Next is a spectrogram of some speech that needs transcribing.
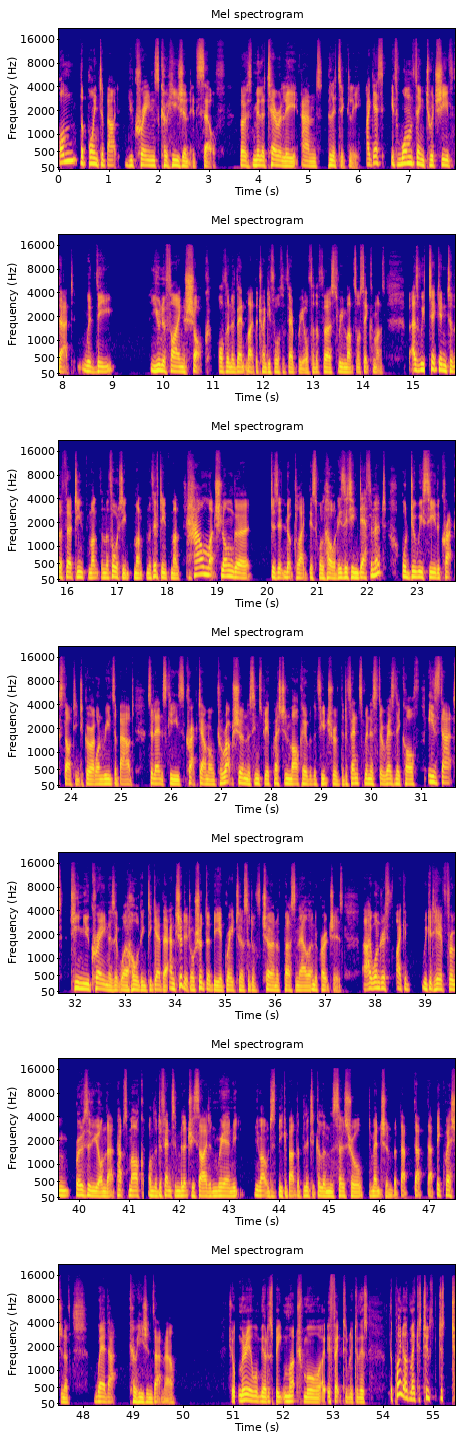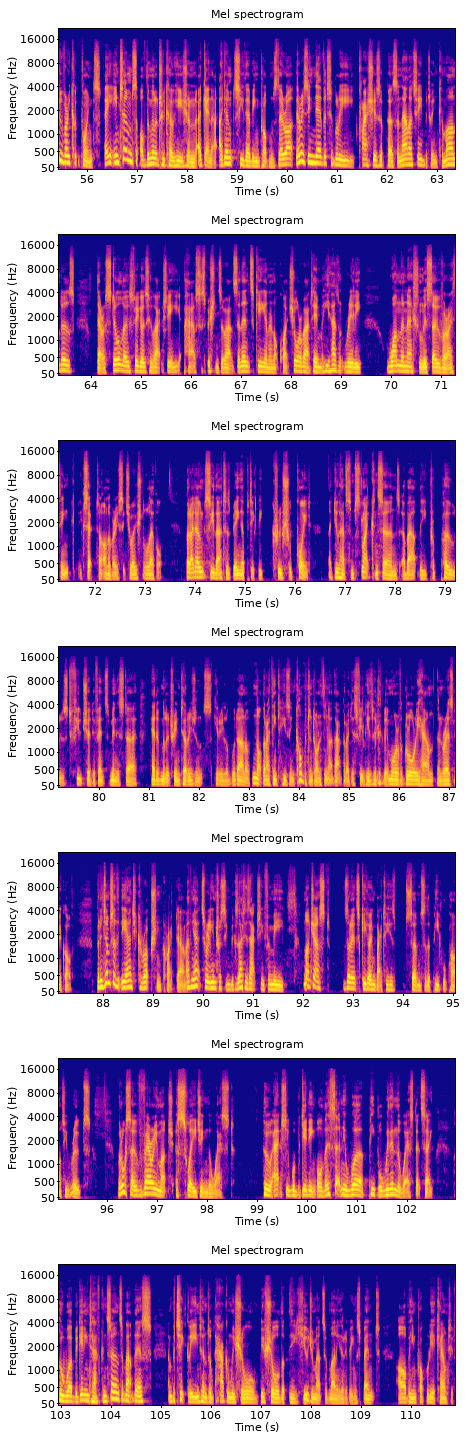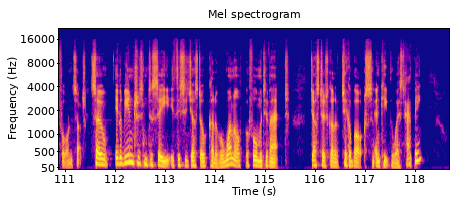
On the point about Ukraine's cohesion itself, both militarily and politically, I guess it's one thing to achieve that with the unifying shock of an event like the 24th of February or for the first three months or six months. But as we tick into the 13th month and the 14th month and the 15th month, how much longer does it look like this will hold? Is it indefinite or do we see the cracks starting to grow? One reads about Zelensky's crackdown on corruption. There seems to be a question mark over the future of the defense minister, Reznikov. Is that Team Ukraine, as it were, holding together? And should it or should there be a greater sort of churn of personnel and approaches? I wonder if I could we could hear from both of you on that. Perhaps Mark on the defence and military side, and Maria, you might want to speak about the political and the social dimension. But that that that big question of where that cohesion's at now. Sure, Maria will be able to speak much more effectively to this. The point I'd make is two, just two very quick points. In terms of the military cohesion, again, I don't see there being problems. There are there is inevitably clashes of personality between commanders. There are still those figures who actually have suspicions about Zelensky and are not quite sure about him. He hasn't really won the nationalists over, I think, except on a very situational level. But I don't see that as being a particularly crucial point. I do have some slight concerns about the proposed future defense minister, head of military intelligence, Kirill Budanov. Not that I think he's incompetent or anything like that, but I just feel he's a little bit more of a glory hound than Reznikov. But in terms of the anti corruption crackdown, I think that's really interesting because that is actually, for me, not just Zelensky going back to his servants of the people party roots, but also very much assuaging the West, who actually were beginning, or there certainly were people within the West, let's say, who were beginning to have concerns about this and particularly in terms of how can we sure, be sure that the huge amounts of money that are being spent are being properly accounted for and such. So it'll be interesting to see if this is just a kind of a one-off performative act, just to kind of tick a box and keep the West happy,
